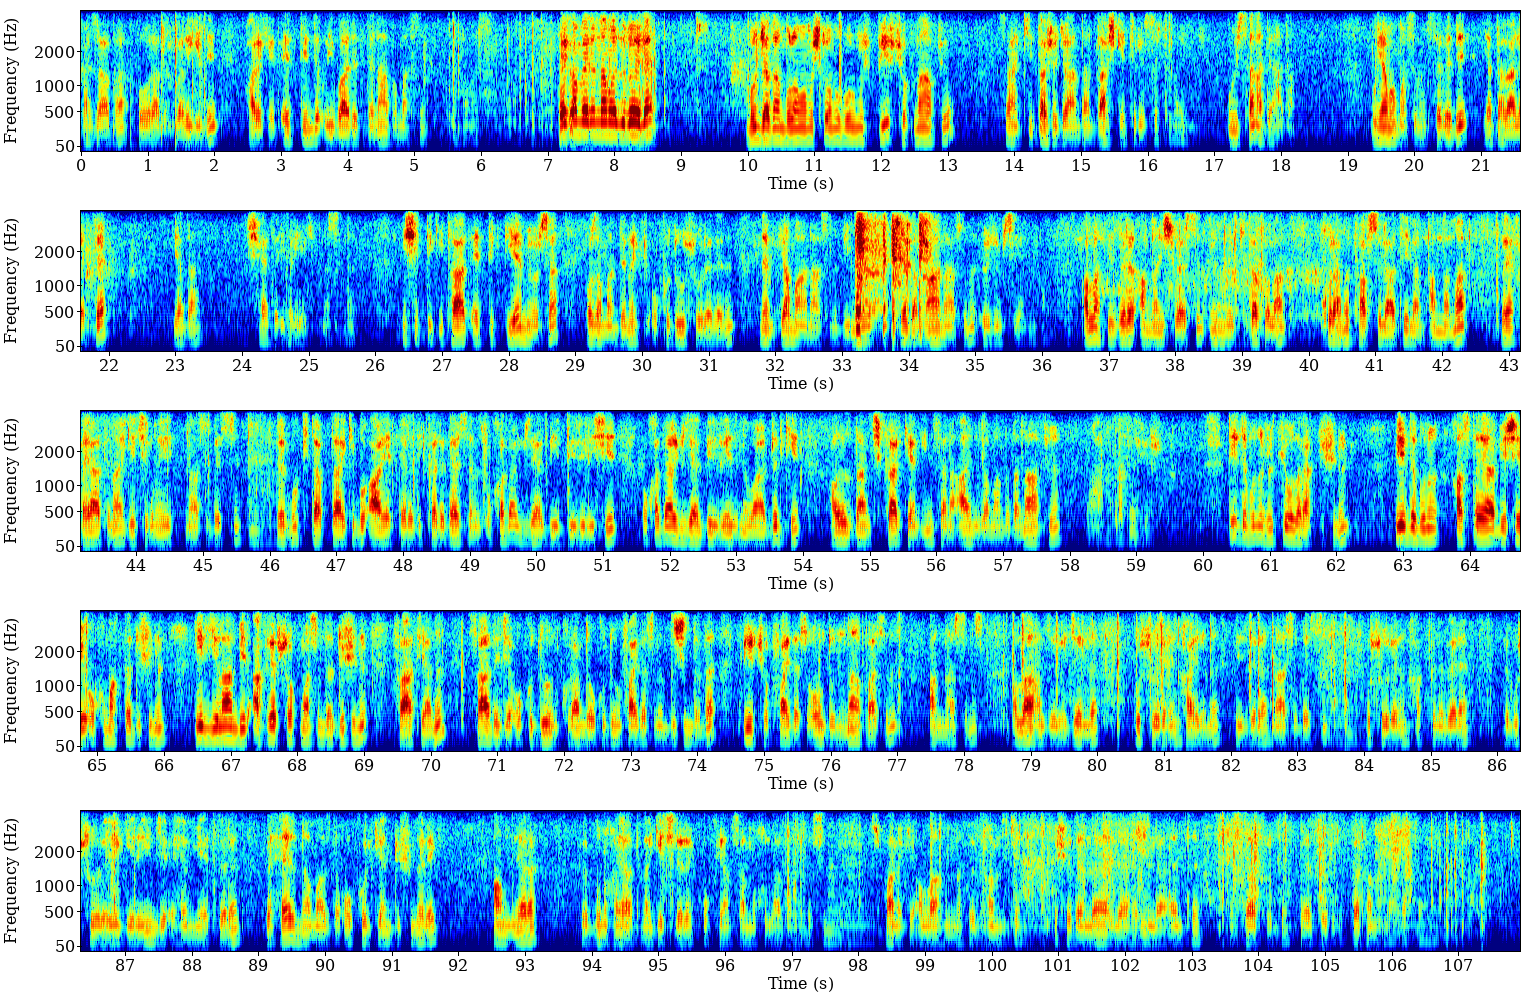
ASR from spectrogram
gazaba uğradıkları gibi hareket ettiğinde o ibadeti de ne yapamazsın? Yapamazsın. Peygamberin namazı böyle. Buncadan bulamamış onu bulmuş. Birçok ne yapıyor? Sanki taş ocağından taş getiriyor sırtına indi. Uysana be adam. Uyamamasının sebebi ya dalalette ya da şerde ileriye gitmesinde. İşittik, itaat ettik diyemiyorsa o zaman demek ki okuduğu surelerin ne ya manasını bilmiyor ya da manasını özümseyemiyor. Allah bizlere anlayış versin. Ünlü kitap olan Kur'an'ı tafsilatıyla anlama ve hayatına geçirmeyi nasip etsin. Ve bu kitaptaki bu ayetlere dikkat ederseniz o kadar güzel bir dizilişi, o kadar güzel bir vezni vardır ki ağızdan çıkarken insana aynı zamanda da ne yapıyor? Rahatlık veriyor. Bir de bunu rükû olarak düşünün. Bir de bunu hastaya bir şey okumakta düşünün. Bir yılan bir akrep sokmasında düşünün. Fatiha'nın sadece okuduğun, Kur'an'da okuduğun faydasının dışında da birçok faydası olduğunu ne yaparsınız? Anlarsınız. Allah Azze ve Celle bu surenin hayrını bizlere nasip etsin. Bu surenin hakkını veren ve bu sureye gereğince ehemmiyet veren ve her namazda okurken düşünerek anlayarak ve bunu hayatına geçirerek okuyan samimi kullardan eylesin. Subhaneke Allahümme ve bihamdike eşheden la ilahe illa ente estağfurullah ve. Rabbil alemin.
